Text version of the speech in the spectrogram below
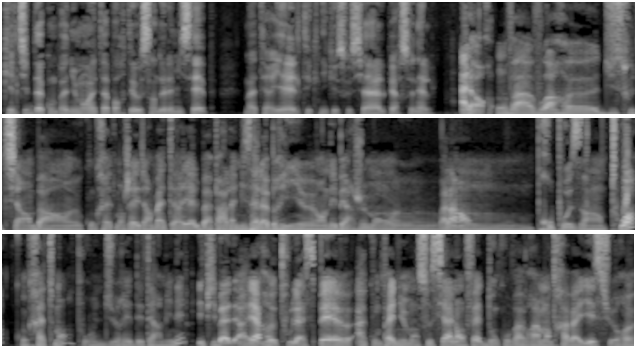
Quel type d'accompagnement est apporté au sein de la MICEP matériel, technique et social, personnel alors, on va avoir euh, du soutien, ben, euh, concrètement, j'allais dire matériel, ben, par la mise à l'abri euh, en hébergement. voilà, on propose un toit concrètement pour une durée déterminée. Et puis bah, derrière, tout l'aspect accompagnement social, en fait. Donc, on va vraiment travailler sur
